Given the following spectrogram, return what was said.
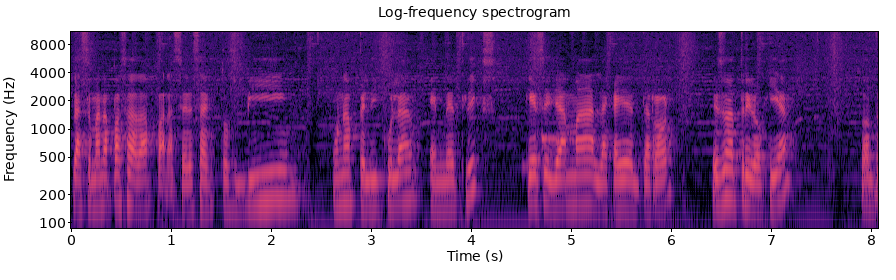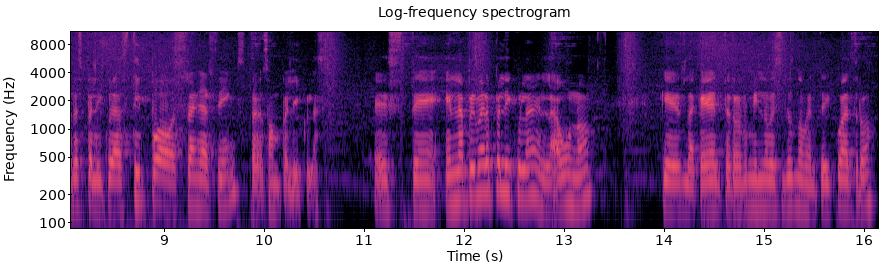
la semana pasada, para ser exactos, vi una película en Netflix que se llama La calle del terror. Es una trilogía. Son tres películas tipo Stranger Things, pero son películas. Este, en la primera película, en la 1, que es La calle del terror 1994,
